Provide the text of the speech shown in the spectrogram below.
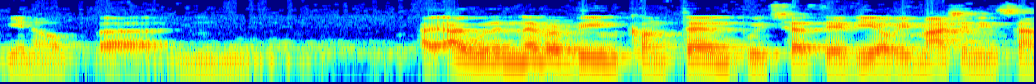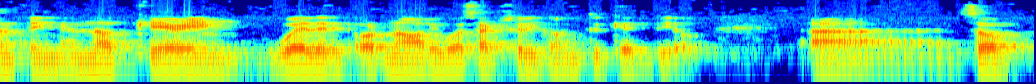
you know, uh, I, I would have never been content with just the idea of imagining something and not caring whether or not it was actually going to get built. Uh, so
